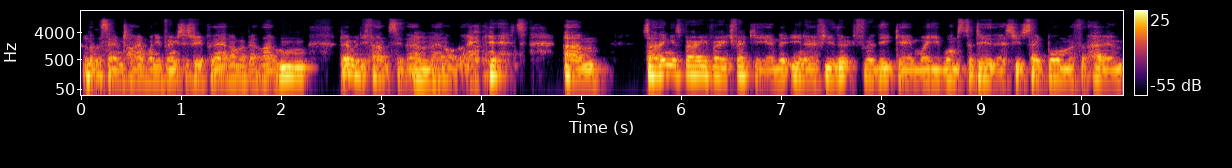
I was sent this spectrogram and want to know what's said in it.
And at the same time, when he brings his people in, I'm a bit like, mm, don't really fancy them, mm. they're not like it. Um, so I think it's very, very tricky. And you know, if you looked for a league game where you wanted to do this, you'd say Bournemouth at home.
